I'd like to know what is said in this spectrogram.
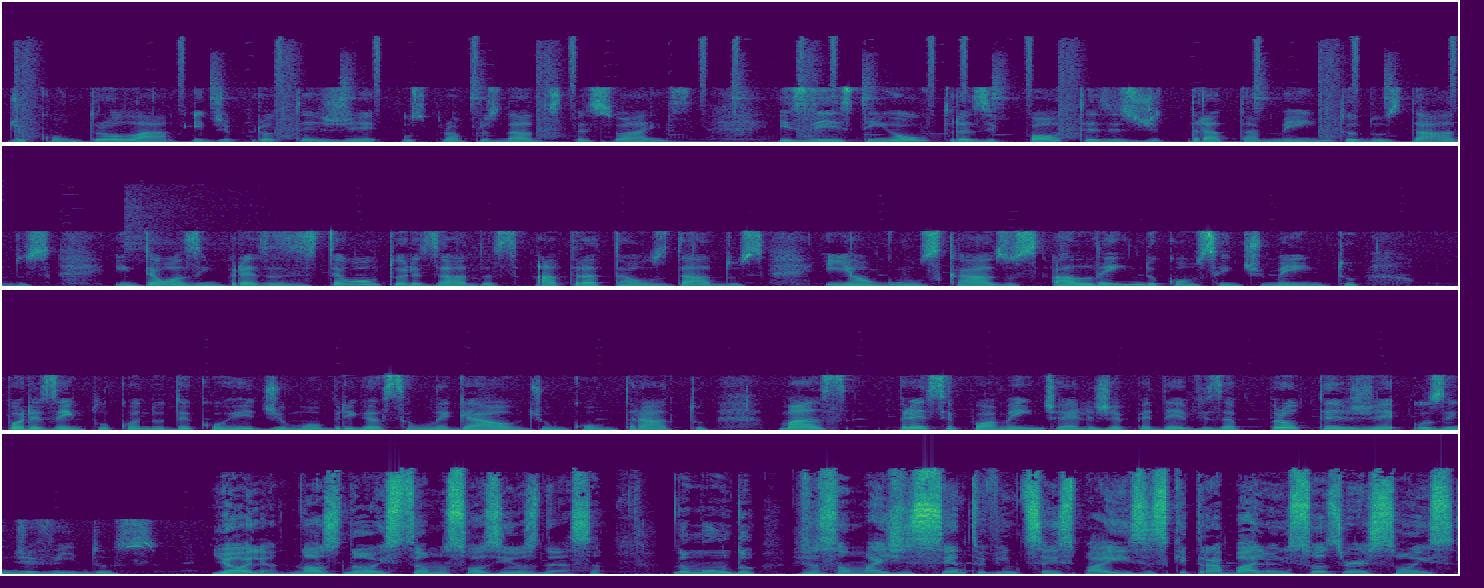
de controlar e de proteger os próprios dados pessoais. Existem outras hipóteses de tratamento dos dados, então as empresas estão autorizadas a tratar os dados, em alguns casos, além do consentimento por exemplo, quando decorrer de uma obrigação legal, de um contrato, mas principalmente a LGPD visa proteger os indivíduos. E olha, nós não estamos sozinhos nessa. No mundo, já são mais de 126 países que trabalham em suas versões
